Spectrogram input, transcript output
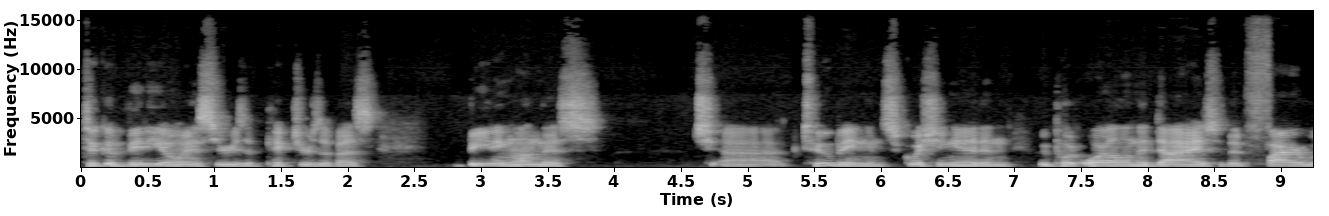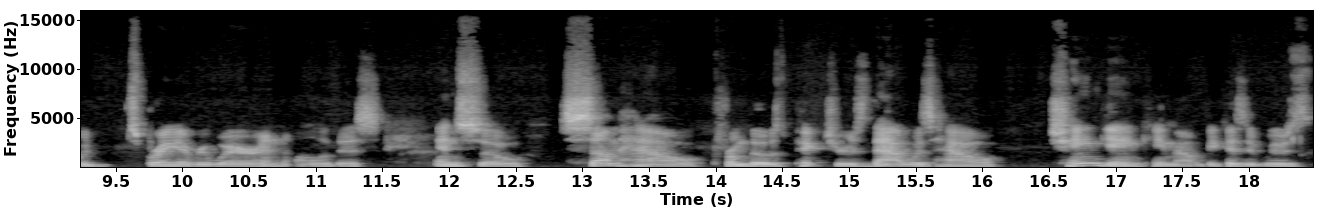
took a video and a series of pictures of us beating on this uh, tubing and squishing it, and we put oil on the dies so that fire would spray everywhere, and all of this. And so somehow, from those pictures, that was how Chain Gang came out because it was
